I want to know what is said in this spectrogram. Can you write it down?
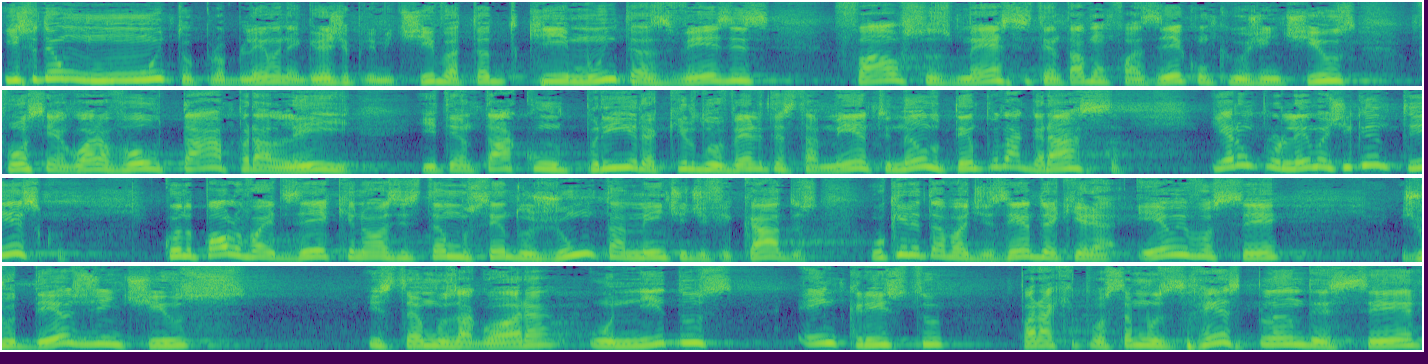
Isso deu muito problema na igreja primitiva, tanto que muitas vezes falsos mestres tentavam fazer com que os gentios fossem agora voltar para a lei e tentar cumprir aquilo do Velho Testamento e não do tempo da graça. E era um problema gigantesco. Quando Paulo vai dizer que nós estamos sendo juntamente edificados, o que ele estava dizendo é que era eu e você, judeus e gentios, estamos agora unidos em Cristo para que possamos resplandecer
